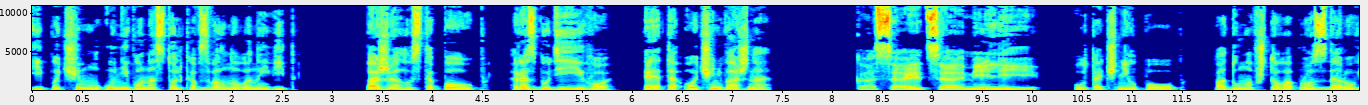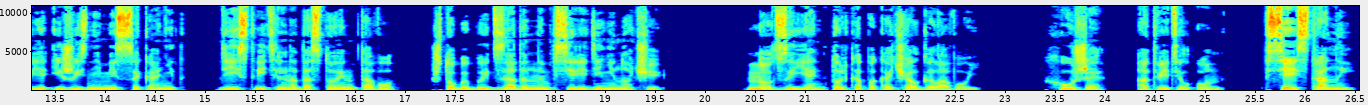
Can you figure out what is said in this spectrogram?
и почему у него настолько взволнованный вид? «Пожалуйста, Поуп, разбуди его, это очень важно». «Касается Амелии», — уточнил Поуп, подумав, что вопрос здоровья и жизни мисс Саканит действительно достоин того, чтобы быть заданным в середине ночи. Но Цзиянь только покачал головой. «Хуже», — ответил он, — «всей страны».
